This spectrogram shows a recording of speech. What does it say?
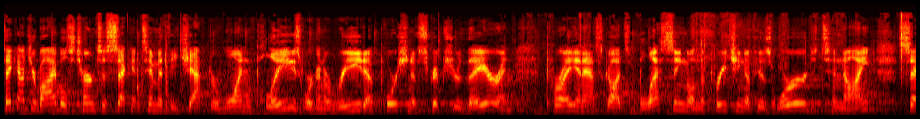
Take out your Bibles, turn to 2 Timothy chapter 1, please. We're going to read a portion of Scripture there and pray and ask God's blessing on the preaching of His Word tonight. 2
